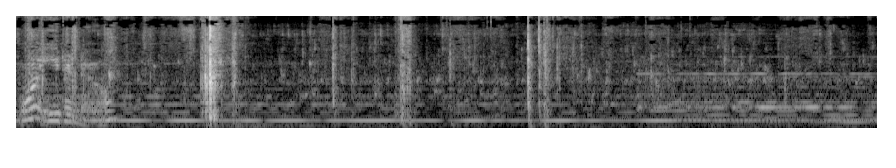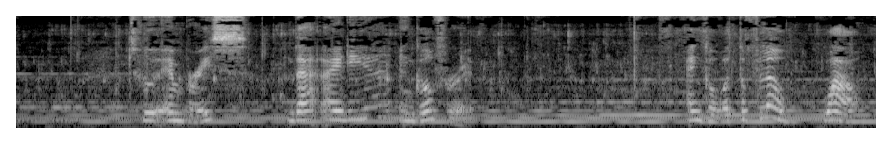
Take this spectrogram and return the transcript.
want you to know to embrace that idea and go for it. And go with the flow. Wow.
